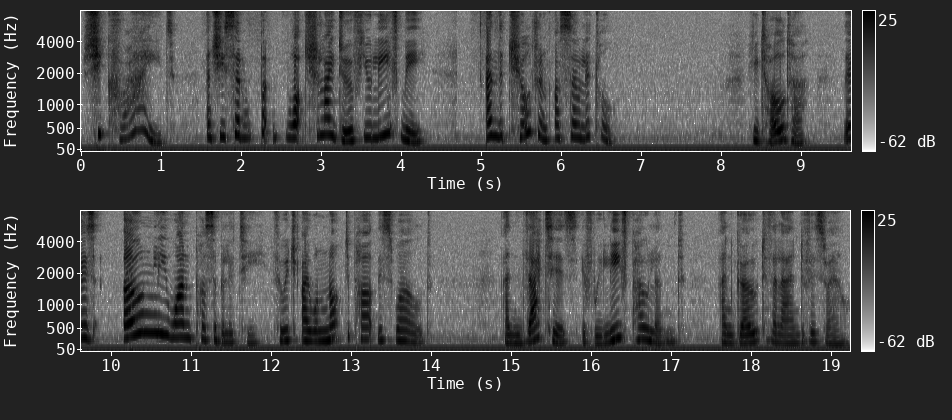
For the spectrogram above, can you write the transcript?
She cried and she said, But what shall I do if you leave me? And the children are so little. He told her, There is only one possibility through which I will not depart this world, and that is if we leave Poland and go to the land of Israel.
